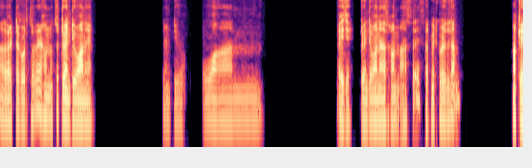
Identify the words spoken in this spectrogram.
আরও একটা করতে হবে। এখন হচ্ছে টোয়েন্টি ওয়ানে টোয়েন্টি ওয়ান এই যে 21 এ এখন আছে। সাবমিট করে দিলাম। ওকে।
